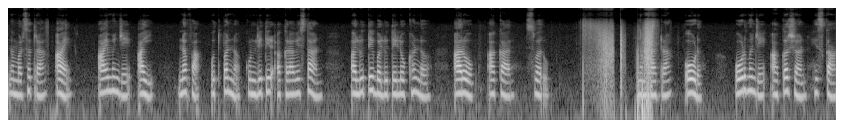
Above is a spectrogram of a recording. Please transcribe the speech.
नंबर सतरा. आय. आय म्हणजे आई. नफा उत्पन्न कुंडलीतील अकरावे स्थान अलुते बलुते लोखंड आरोप आकार स्वरूप. नंबर अठरा. ओढ. ओढ म्हणजे आकर्षण हिसका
